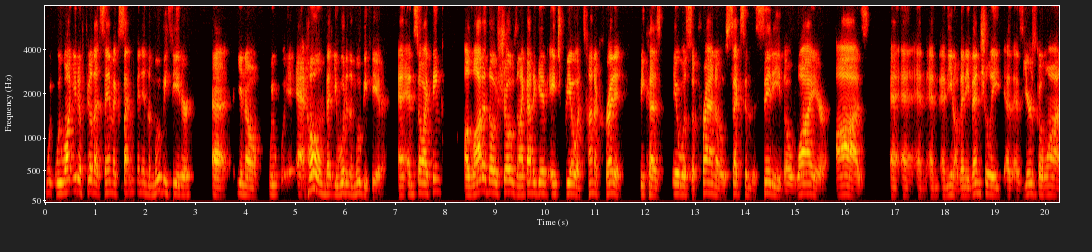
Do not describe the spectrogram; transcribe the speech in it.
we, we want you to feel that same excitement in the movie theater, uh, you know, we at home that you would in the movie theater. And, and so I think a lot of those shows, and I got to give HBO a ton of credit because it was Sopranos, Sex in the City, The Wire, Oz, and and and, and you know, then eventually as, as years go on,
